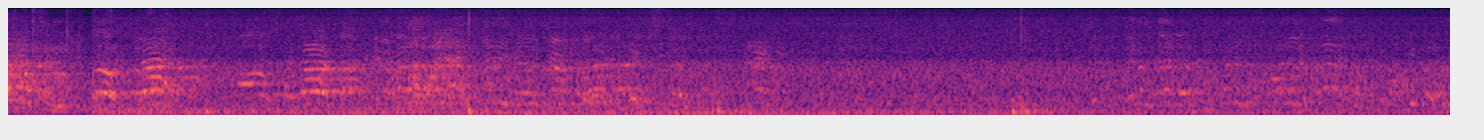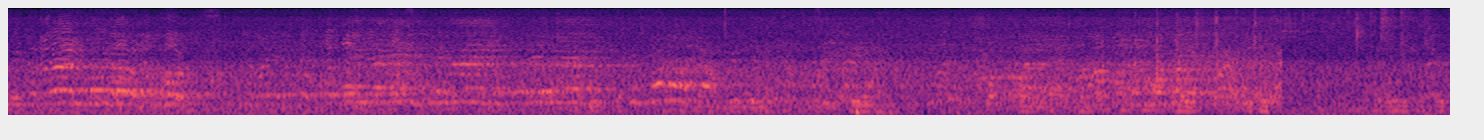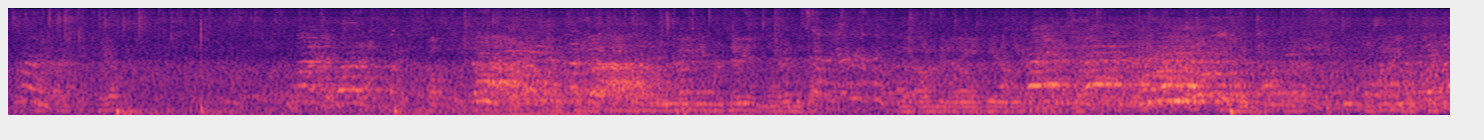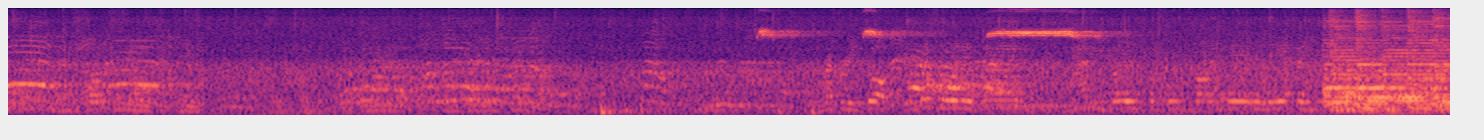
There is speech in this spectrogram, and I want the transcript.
Remaining resilient there in the box. That one going to lead here in the action. He's unable to get a shot from the old team. The referee's got the whistle in his hand and he blows for full time here in the FA.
